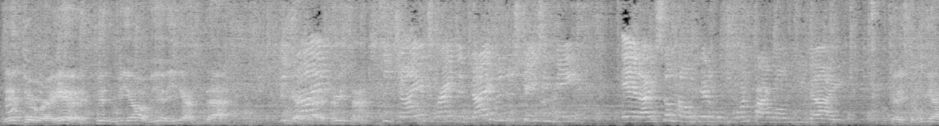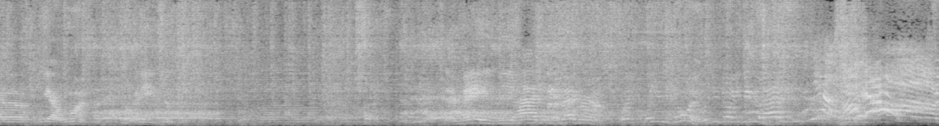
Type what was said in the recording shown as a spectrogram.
This dude right here is pissing me off. Yeah, he got to die. He got to die three times. the giants, right? The giant was just chasing me, and I somehow hit him with one fireball and he died. Okay, so we got uh we got one, but we need two. Maze be hiding in the background. What what are you doing? What you doing? You think you're hiding? Yeah. Ah, oh,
